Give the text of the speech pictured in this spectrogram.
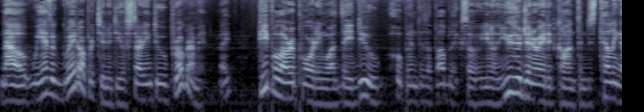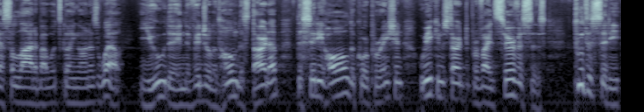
Now, we have a great opportunity of starting to program it, right? People are reporting what they do open to the public. So, you know, user generated content is telling us a lot about what's going on as well. You, the individual at home, the startup, the city hall, the corporation, we can start to provide services to the city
